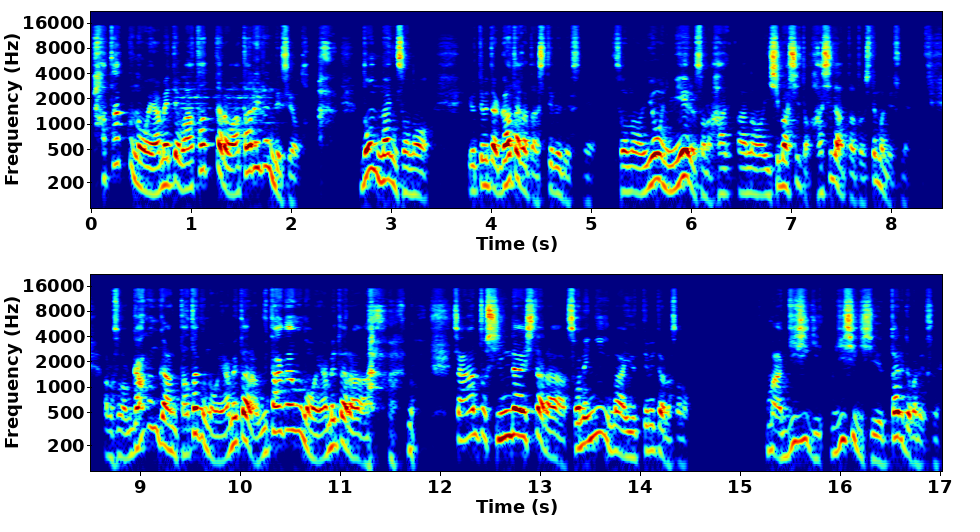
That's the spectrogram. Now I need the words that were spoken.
叩くのをやめて渡ったら渡れるんですよと。どんなにその言ってみたらガタガタしてるですね、そのように見えるそのはあの石橋と橋だったとしてもですね、あのそのガンガン叩くのをやめたら、疑うのをやめたら、ちゃんと信頼したら、それにまあ言ってみたらその、まあ、ギシギギシギシ言ったりとかですね、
